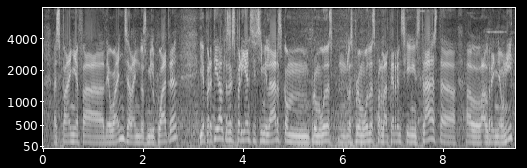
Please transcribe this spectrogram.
a Espanya fa 10 anys, l'any 2004, i a partir d'altres experiències similars, com promogudes, les promogudes per la Terrence Higgins Trust al, al Regne Unit,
